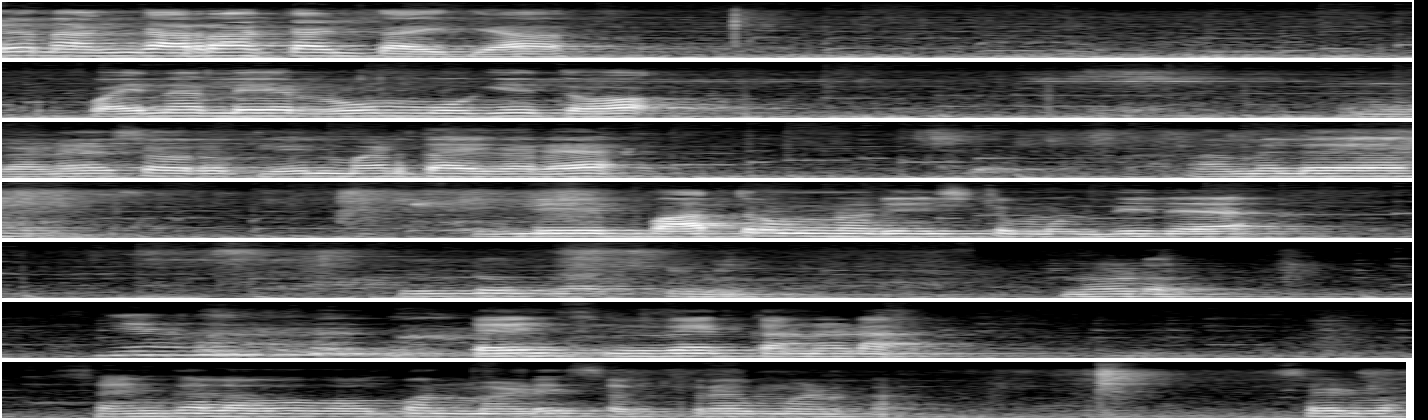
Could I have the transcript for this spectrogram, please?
ಏನು ಹಂಗೆ ಅರ ಕಾಣ್ತಾ ಇದೆಯಾ? ಫೈನಲಿ ರೂಮ್ ಮುಗೀತು. ನಮ್ಮ ಗಣೇಶ ಅವರು ಕ್ಲೀನ್ ಮಾಡ್ತಾ ಇದ್ದಾರೆ ಆಮೇಲೆ ಇಲ್ಲಿ ಬಾತ್ರೂಮ್ ನೋಡಿ ಇಷ್ಟು ಮುಗ್ದಿದೆ. ಯೂಟ್ಯೂಬ್ಗೆ ಹಾಕ್ತೀನಿ ನೋಡು. ಟೈಮ್ಸ್ ವಿವೇಕ್ ಕನ್ನಡ. ಸಾಯಂಕಾಲ ಹೋಗಿ ಓಪನ್ ಮಾಡಿ ಸಬ್ಸ್ಕ್ರೈಬ್ ಮಾಡ್ಕ. ಸೈಡ್ ಬಾ.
